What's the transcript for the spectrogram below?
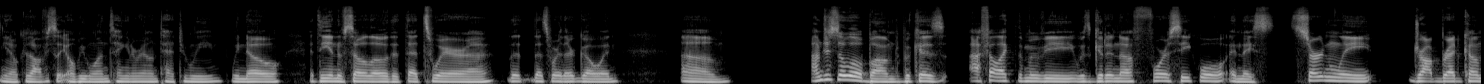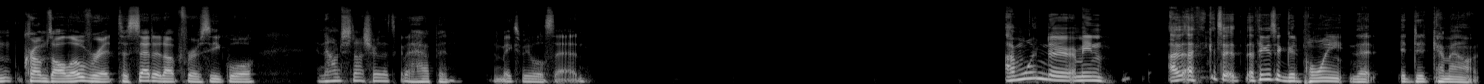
you know, because obviously Obi Wan's hanging around Tatooine. We know at the end of Solo that that's where uh, that that's where they're going. Um, I'm just a little bummed because I felt like the movie was good enough for a sequel, and they s- certainly dropped breadcrumbs all over it to set it up for a sequel. And now I'm just not sure that's going to happen. It makes me a little sad. I wonder. I mean, I, I think it's a. I think it's a good point that it did come out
